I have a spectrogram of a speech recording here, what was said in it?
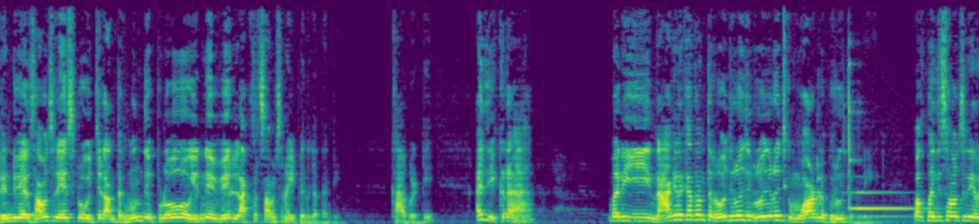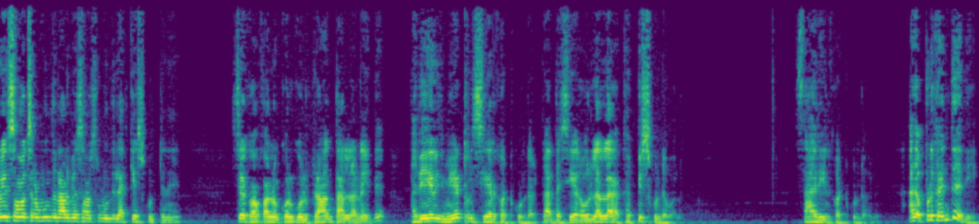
రెండు వేల సంవత్సరం వేసుకుని వచ్చాడు. అంతకుముందు ఎప్పుడో ఎన్నో వేలు లక్షల సంవత్సరం అయిపోయింది కదండి. కాబట్టి అది ఇక్కడ మరి ఈ నాగరికత అంతా రోజు రోజు రోజు రోజుకి మోడల్ పెరుగుతుంది. ఒక పది సంవత్సరం ఇరవై సంవత్సరం ముందు నలభై సంవత్సరం ముందు లెక్కేసుకుంటేనే శ్రీకాకుళం కొన్ని కొన్ని ప్రాంతాల్లోనైతే పదిహేను మీటర్లు చీర కట్టుకుంటారు పెద్ద చీర ఒళ్ళల్లా కప్పించుకునేవాళ్ళు సారీని కట్టుకునేవాళ్ళు అది అప్పటికి అంతే అది.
